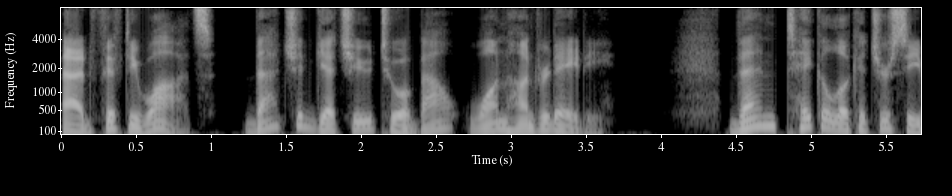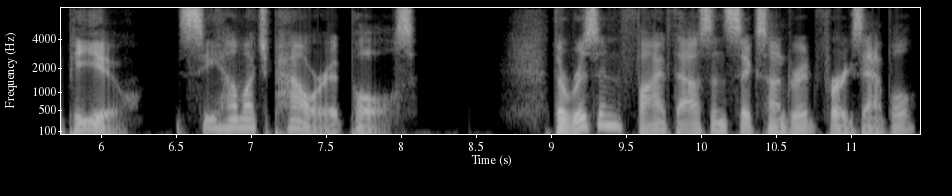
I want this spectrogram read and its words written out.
add 50 watts, that should get you to about 180. Then take a look at your CPU, see how much power it pulls. The Ryzen 5600, for example,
